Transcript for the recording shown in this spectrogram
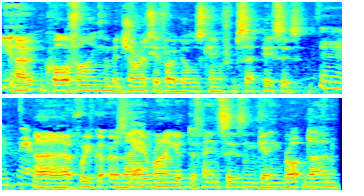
you know, qualifying the majority of our goals came from set pieces. Mm. Yeah. Uh, if we've got Arzani Yeah. running at defences and getting brought down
